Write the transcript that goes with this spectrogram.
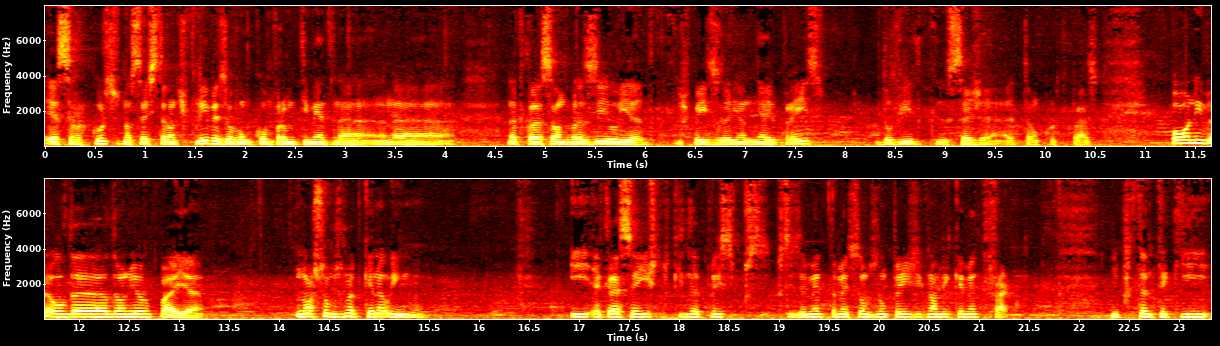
esses recursos, não sei se estarão disponíveis, houve um comprometimento na, na, na declaração de Brasília de que os países dariam dinheiro para isso duvido que seja a tão curto prazo. Ao nível da, da União Europeia, nós somos uma pequena língua. E acresce a isto que ainda por isso, precisamente, também somos um país economicamente fraco. E, portanto, aqui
